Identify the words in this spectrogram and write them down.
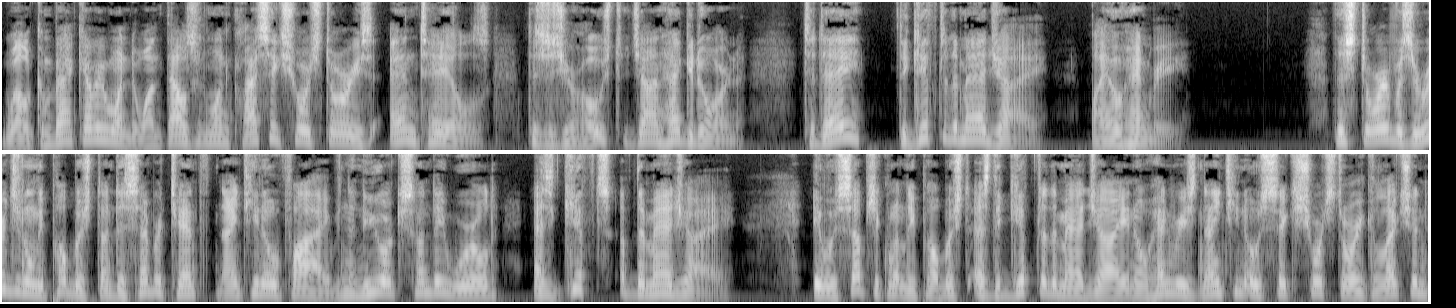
Welcome back, everyone, to 1001 Classic Short Stories and Tales. This is your host, John Hagedorn. Today, The Gift of the Magi by O. Henry. This story was originally published on December 10, 1905, in the New York Sunday World as Gifts of the Magi. It was subsequently published as The Gift of the Magi in O. Henry's 1906 short story collection,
